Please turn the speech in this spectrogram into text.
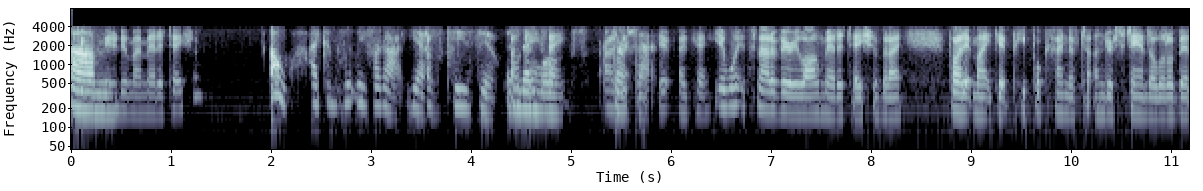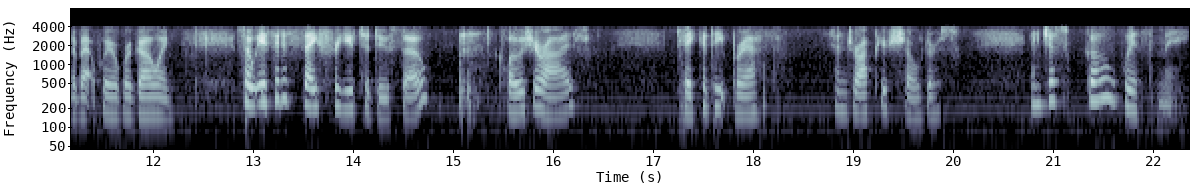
um, you want me to do my meditation? Oh, I completely forgot. Yes, oh. please do, and okay, then we'll thanks. start just, that. It, okay, it, it's not a very long meditation, but I thought it might get people kind of to understand a little bit about where we're going. So, if it is safe for you to do so, close your eyes, take a deep breath, and drop your shoulders, and just go with me,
